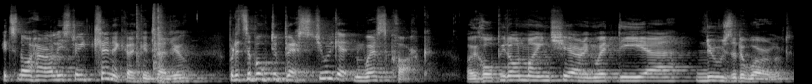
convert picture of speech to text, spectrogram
It's no Harley Street clinic, I can tell you, but it's about the best you'll get in West Cork. I hope you don't mind sharing with the uh, news of the world,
